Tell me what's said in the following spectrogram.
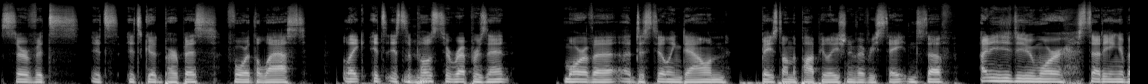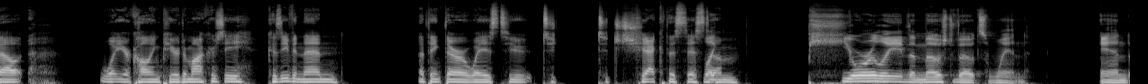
serve its its its good purpose for the last. Like it's it's Mhm. supposed to represent more of a, a distilling down based on the population of every state and stuff. I needed to do more studying about what you're calling pure democracy, because even then, I think there are ways to to to check the system. Like purely the most votes win. And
